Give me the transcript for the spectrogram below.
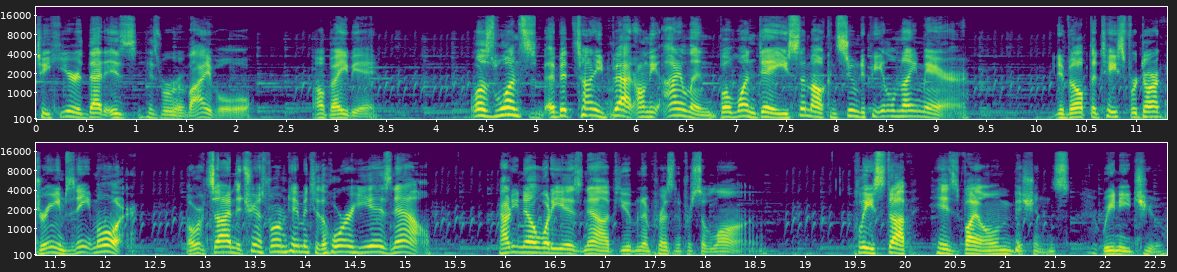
to hear that is his revival. Oh, baby. Was once a bit tiny bat on the island, but one day he somehow consumed a of nightmare. He developed a taste for dark dreams and ate more. Over time, they transformed him into the horror he is now. How do you know what he is now if you've been in prison for so long? Please stop his vile ambitions. We need you.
